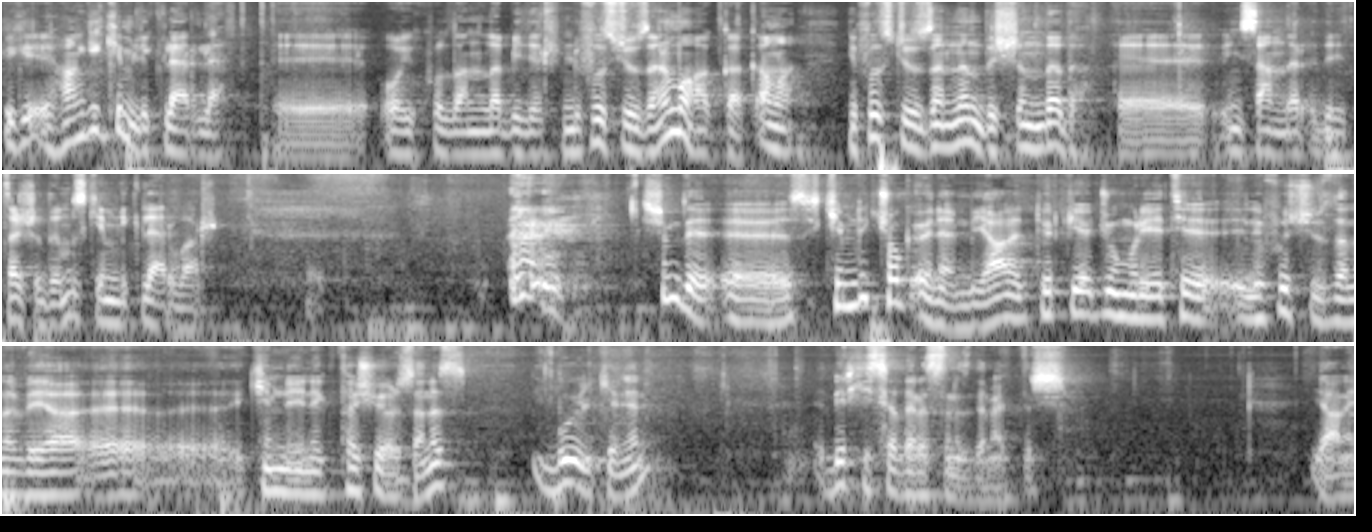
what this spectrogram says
Peki hangi kimliklerle e, oy kullanılabilir? Nüfus cüzdanı muhakkak ama nüfus cüzdanının dışında da e, insanlar taşıdığımız kimlikler var. Şimdi e, kimlik çok önemli. Yani Türkiye Cumhuriyeti nüfus cüzdanı veya e, kimliğini taşıyorsanız bu ülkenin bir hissedarısınız demektir. Yani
